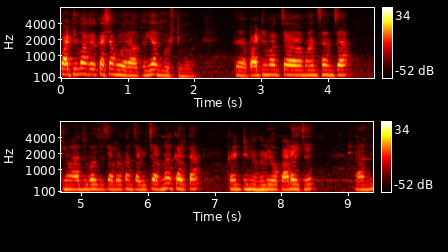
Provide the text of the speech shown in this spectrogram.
पाठीमागं कशामुळं राहतो? याच गोष्टीमुळं. त्या पाठीमागच्या माणसांचा किंवा आजूबाजूच्या लोकांचा विचार न करता कंटिन्यू व्हिडिओ काढायचे आणि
